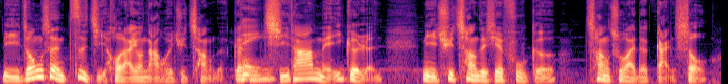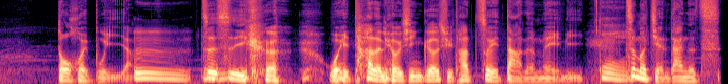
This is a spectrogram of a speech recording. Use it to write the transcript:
李宗盛自己后来又拿回去唱的，跟其他每一个人，你去唱这些副歌，唱出来的感受都会不一样。嗯，这是一个 伟大的流行歌曲，它最大的魅力。对这么简单的词，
